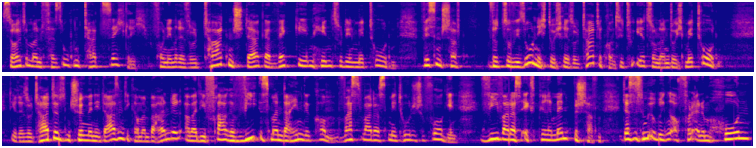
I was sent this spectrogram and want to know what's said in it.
sollte man versuchen, tatsächlich von den Resultaten stärker weggehen hin zu den Methoden. Wissenschaft wird sowieso nicht durch Resultate konstituiert, sondern durch Methoden. Die Resultate sind schön, wenn die da sind, die kann man behandeln, aber die Frage, wie ist man dahin gekommen? Was war das methodische Vorgehen? Wie war das Experiment beschaffen? Das ist im Übrigen auch von einem hohen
